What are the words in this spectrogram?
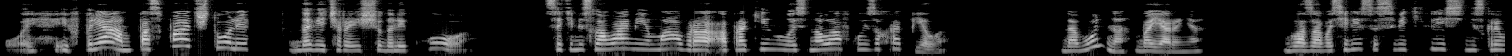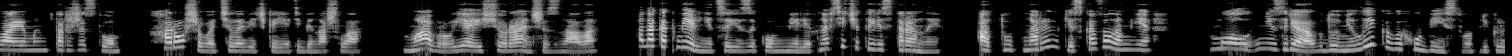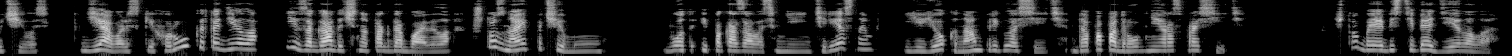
Ой, и впрямь поспать, что ли? До вечера еще далеко. С этими словами Мавра опрокинулась на лавку и захрапела. Довольно, боярыня? Глаза Василисы светились нескрываемым торжеством. Хорошего человечка я тебе нашла. Мавру я еще раньше знала. Она как мельница языком мелет на все четыре стороны. А тут на рынке сказала мне, мол, не зря в доме Лыковых убийство приключилось. Дьявольских рук это дело, и загадочно так добавила, что знает почему. Вот и показалось мне интересным ее к нам пригласить, да поподробнее расспросить. Что бы я без тебя делала?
